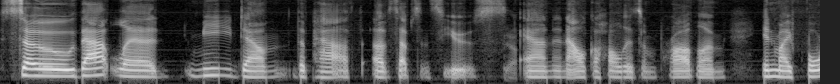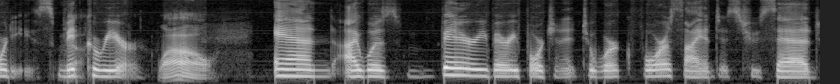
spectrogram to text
So that led me down the path of substance use Yeah. and an alcoholism problem in my 40s, Yeah. mid career. Wow. And I was very, very fortunate to work for a scientist who said,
